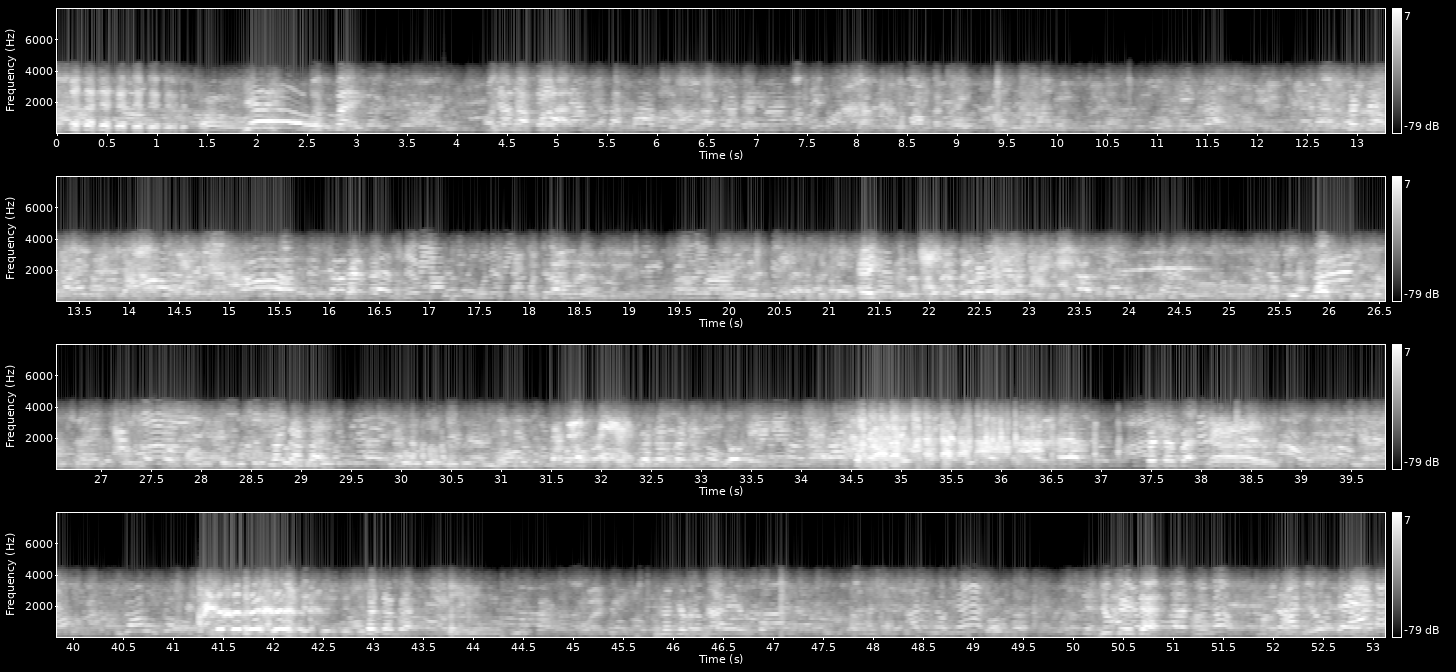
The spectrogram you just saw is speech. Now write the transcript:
oh. It? Which way? Oh, y'all got five. Y'all got five on there. Your mom got eight. Over there. Check that. What you got over there? Eight. Check that. Check. Bet that back. Yes. Bet that back. You're not gonna, not. You did that. You did that.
